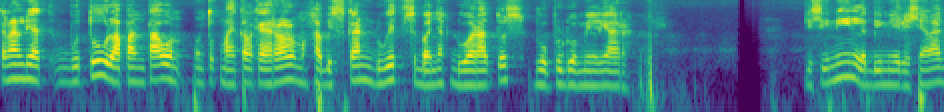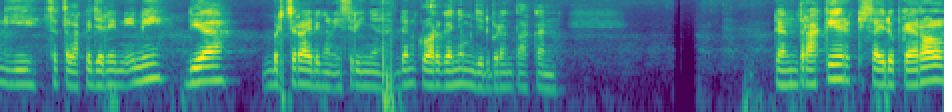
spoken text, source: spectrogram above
Karena lihat butuh 8 tahun untuk Michael Carroll menghabiskan duit sebanyak 222 miliar. Di sini lebih mirisnya lagi, setelah kejadian ini dia bercerai dengan istrinya dan keluarganya menjadi berantakan. Dan terakhir kisah hidup Carroll,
